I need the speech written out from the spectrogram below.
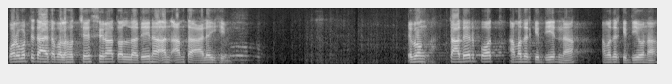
পরবর্তীতে আয়তা বলা হচ্ছে সিরাত আন আমতা আলাইহিম। এবং তাদের পথ আমাদেরকে দিয়েন না, আমাদেরকে দিও না।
